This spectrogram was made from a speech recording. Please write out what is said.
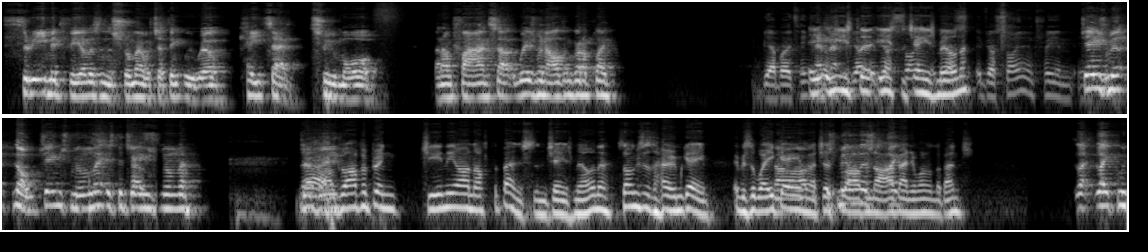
three midfielders in the summer, which I think we will, Keita two more, then I'm fine. So where's Wijnaldum going to play? Yeah, but I think He- he's you're- the- he's the signing- James if you're- Milner. If you're signing three in, in James Mil- no, James Milner is the James Milner. No, Yeah. I'd rather bring Gini on off the bench than James Milner. As long as it's a home game. If it's a away No, game, I'd just because rather not have like- anyone on the bench. Like like we,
